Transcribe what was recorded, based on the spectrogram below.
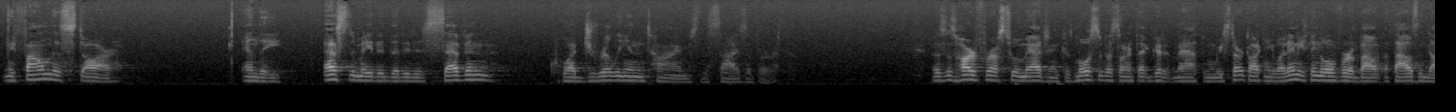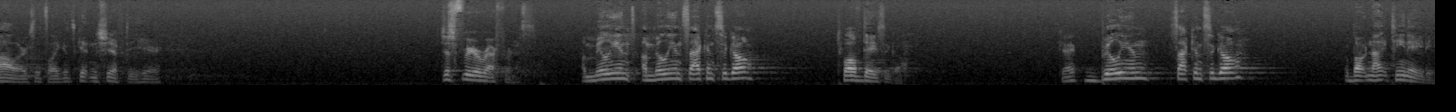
And they found this star, and they estimated that it is seven quadrillion times the size of Earth. This is hard for us to imagine because most of us aren't that good at math. And when we start talking about anything over about $1,000, it's like it's getting shifty here. Just for your reference, a million, a million seconds ago, 12 days ago. Okay? Billion seconds ago, about 1980.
